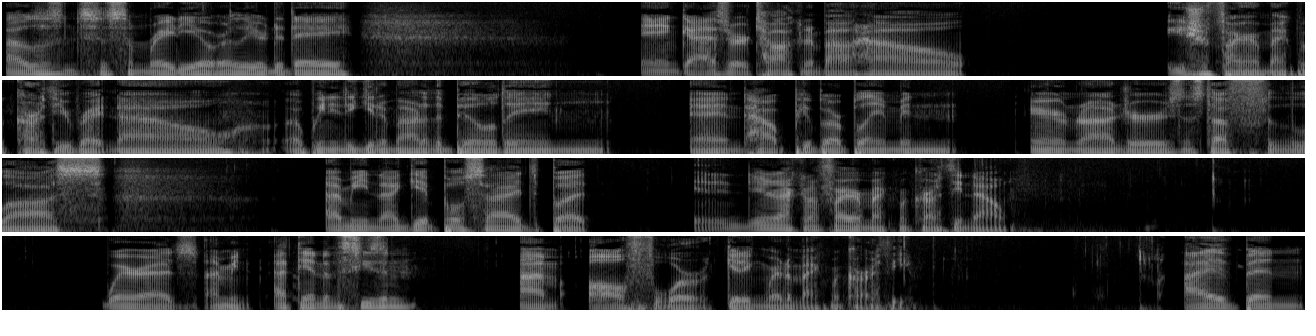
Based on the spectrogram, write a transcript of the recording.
I was listening to some radio earlier today, and guys are talking about how you should fire Mike McCarthy right now. Uh, we need to get him out of the building, and how people are blaming Aaron Rodgers and stuff for the loss. I mean, I get both sides, but you're not going to fire Mike McCarthy now. Whereas, I mean, at the end of the season, I'm all for getting rid of Mike McCarthy. I have been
